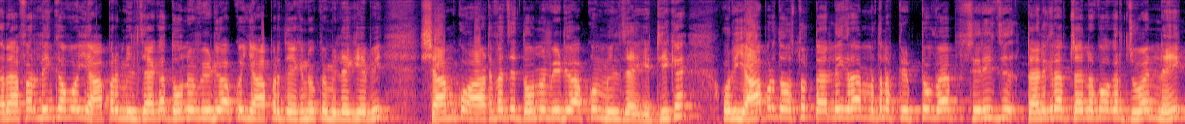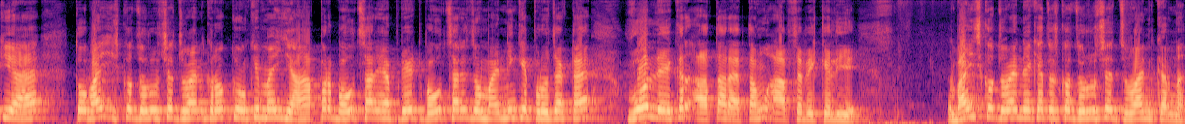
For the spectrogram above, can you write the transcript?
रेफर लिंक है, वो यहाँ पर मिल जाएगा। दोनों वीडियो आपको यहाँ पर देखने को मिलेगी अभी। शाम को आठ बजे दोनों वीडियो आपको मिल जाएगी, ठीक है? और यहाँ पर दोस्तों टेलीग्राम मतलब crypto web series Telegram channel को अगर ज्वाइन नहीं किया है तो भाई इसको ज़रूर से ज्वाइन करो, क्योंकि मैं यहाँ पर बहुत सारे अपडेट, बहुत सारे जो माइनिंग के प्रोजेक्ट है, वो लेकर आता रहता हूँ आप सभी के लिए। भाई, इसको ज्वाइन नहीं किया तो इसको ज़रूर से ज्वाइन करना।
